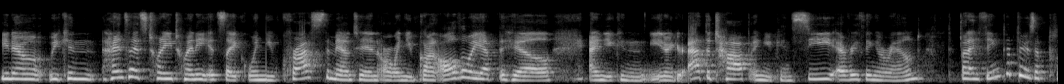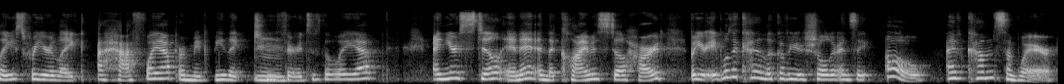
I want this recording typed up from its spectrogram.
you know, we can hindsight's 2020, it's like when you cross the mountain or when you've gone all the way up the hill and you can, you know, you're at the top and you can see everything around. But I think that there's a place where you're like a halfway up or maybe like mm. two thirds of the way up. And you're still in it and the climb is still hard, but you're able to kind of look over your shoulder and say, Oh, I've come somewhere.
